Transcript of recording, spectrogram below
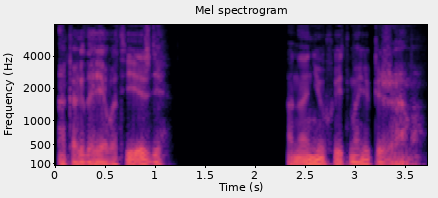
А когда я в отъезде, она нюхает мою пижаму.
